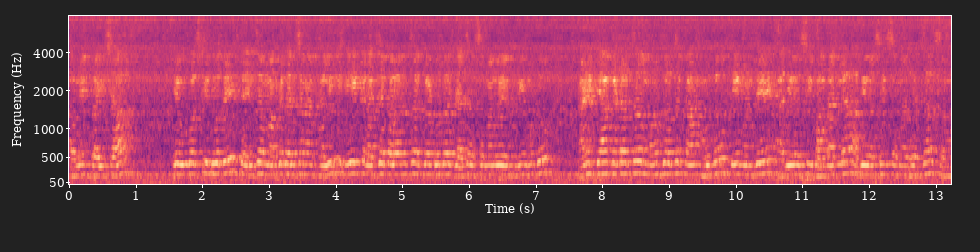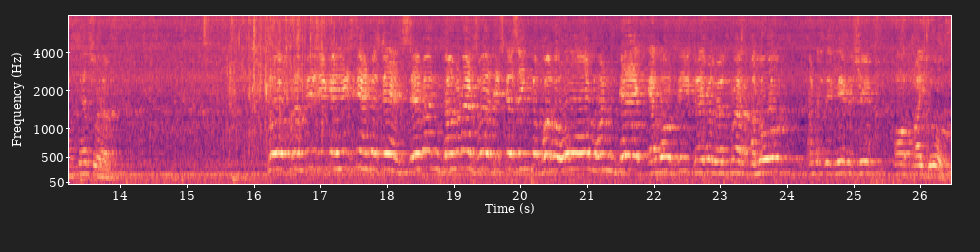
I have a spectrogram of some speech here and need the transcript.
अमितभाई शाह हे उपस्थित होते. त्यांच्या मार्गदर्शनाखाली एक राज्यपालांचा गट होता ज्याचा समन्वय मी होतो. आणि त्या गटाचं महत्त्वाचं काम होतं ते म्हणजे आदिवासी भागातल्या आदिवासी समाजाच्या समस्या सोडवणं. This you can easily understand, seven governors were discussing for the whole one day about the tribal welfare alone under the leadership of my group.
